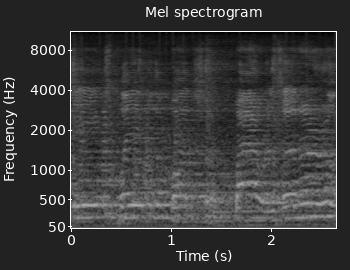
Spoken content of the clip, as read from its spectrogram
Games played with a bunch of barons and earls.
